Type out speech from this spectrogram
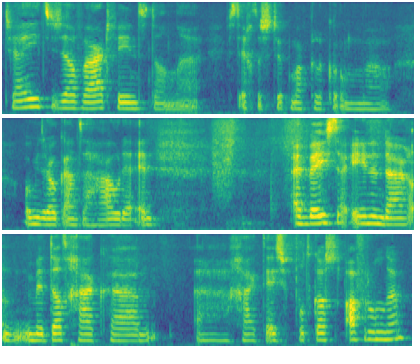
Als jij het jezelf waard vindt, dan uh, is het echt een stuk makkelijker om, om je er ook aan te houden. En, en wees daarin en daar, met dat ga ik, ga ik deze podcast afronden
